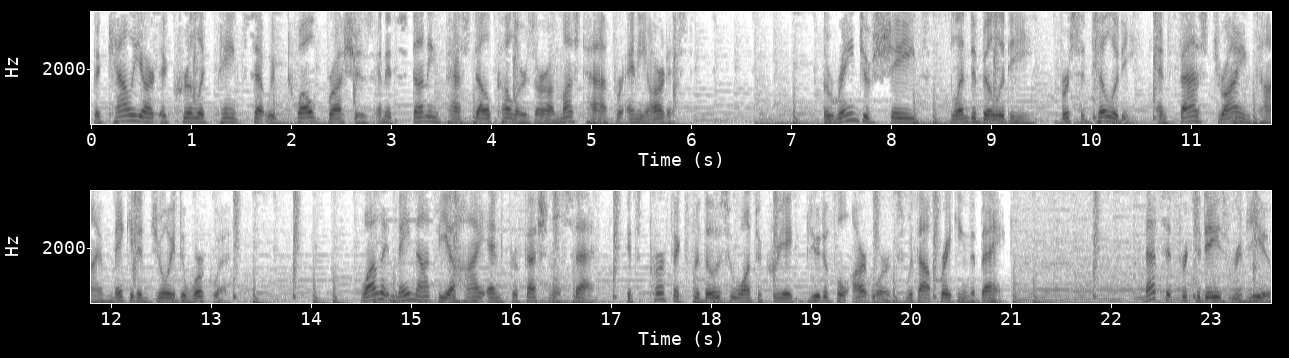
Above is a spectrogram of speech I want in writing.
the CaliArt acrylic paint set with 12 brushes and its stunning pastel colors are a must-have for any artist. The range of shades, blendability, versatility, and fast drying time make it a joy to work with. While it may not be a high-end professional set, it's perfect for those who want to create beautiful artworks without breaking the bank. That's it for today's review,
